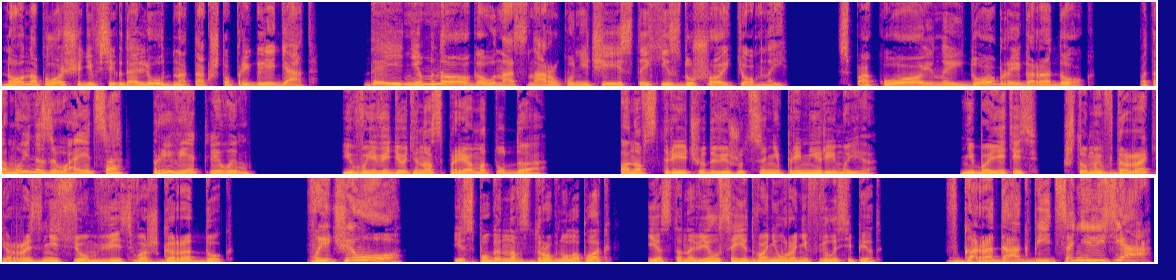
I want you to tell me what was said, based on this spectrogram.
Но на площади всегда людно, так что приглядят. Да и немного у нас на руку нечистых и с душой темной. Спокойный, добрый городок. Потому и называется приветливым. И вы ведете нас прямо туда. А навстречу движутся непримиримые. Не боитесь, что мы в драке разнесем весь ваш городок? «Вы чего?» Испуганно вздрогнул оплак и остановился, едва не уронив велосипед. «В городах биться нельзя!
